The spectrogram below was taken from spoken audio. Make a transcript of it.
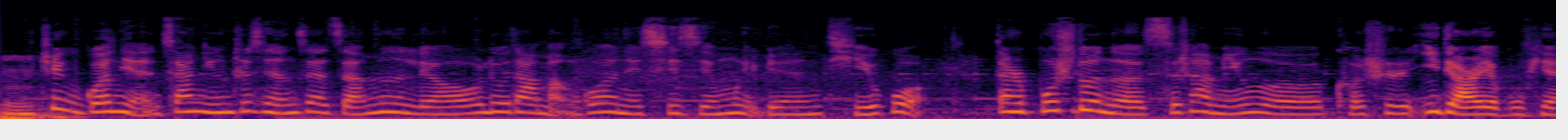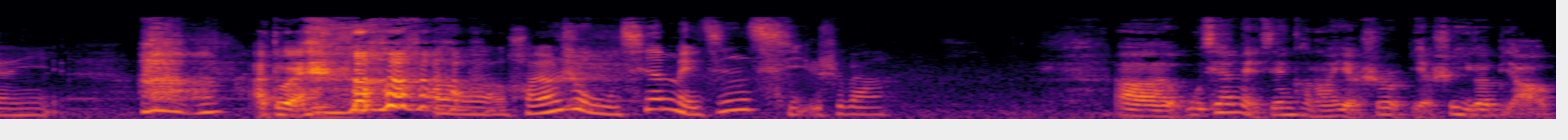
嗯，这个观点，佳宁之前在咱们聊六大满贯那期节目里边提过，但是波士顿的慈善名额可是一点儿也不便宜。啊，对，呃，好像是五千美金起，是吧？呃，五千美金可能也是也是一个比较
